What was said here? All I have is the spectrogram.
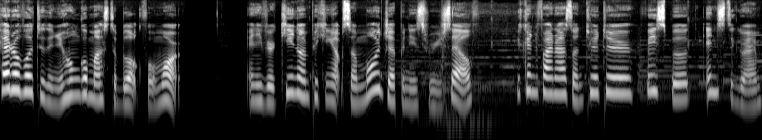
head over to the Nihongo Master blog for more. And if you're keen on picking up some more Japanese for yourself, you can find us on Twitter, Facebook, Instagram,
